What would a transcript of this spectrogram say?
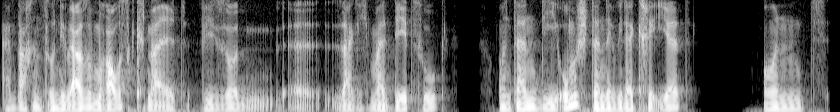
einfach ins Universum rausknallt, wie so ein, äh, sag ich mal, D-Zug, und dann die Umstände wieder kreiert und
